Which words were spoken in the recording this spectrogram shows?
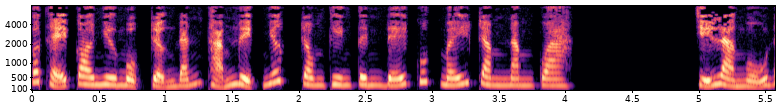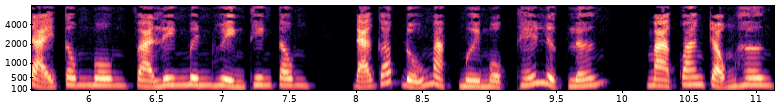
có thể coi như một trận đánh thảm liệt nhất trong thiên tinh đế quốc mấy trăm năm qua. Chỉ là ngũ đại tông môn và liên minh huyền Thiên Tông, đã góp đủ mặt 11 thế lực lớn, mà quan trọng hơn,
